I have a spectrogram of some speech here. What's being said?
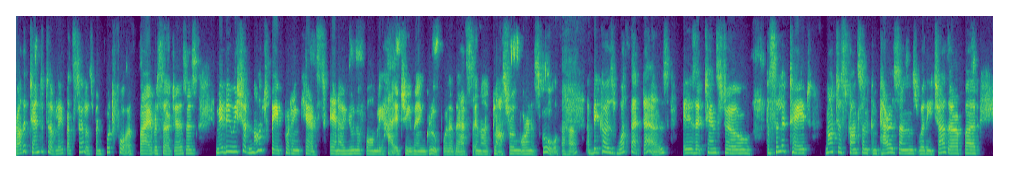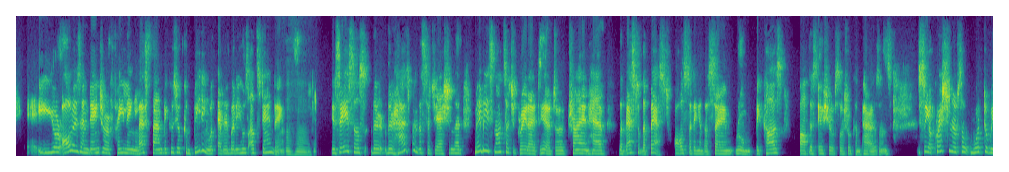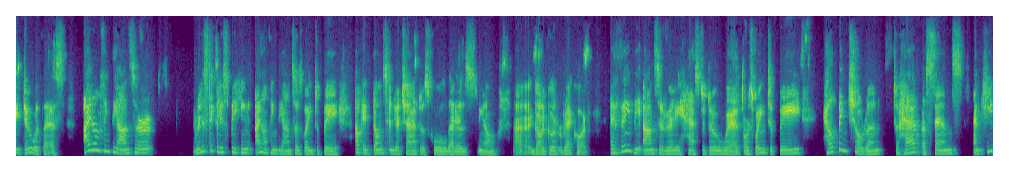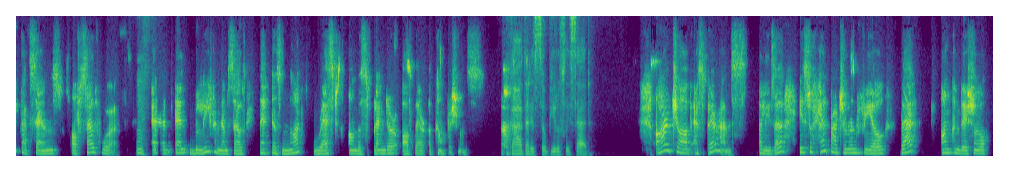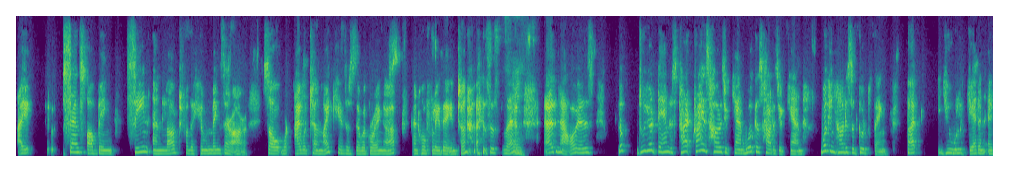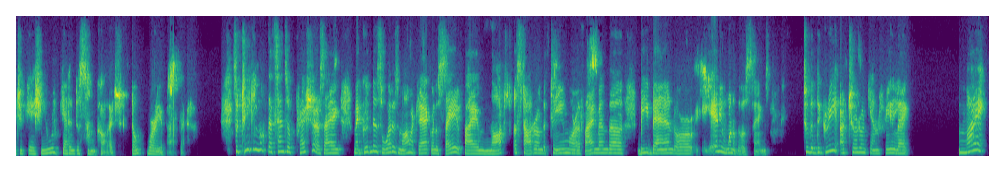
rather tentatively, but still it's been put forth by researchers, is maybe we should not be putting kids in a uniformly high achieving group, whether that's in a classroom or in a school. Uh-huh. Because what that does is it tends to facilitate not just constant comparisons with each other, but you're always in danger of feeling less than because you're competing with everybody who's outstanding. Mm-hmm. You see, so there, there has been the suggestion that maybe it's not such a great idea to try and have the best of the best all sitting in the same room because of this issue of social comparisons. So, your question of, so what do we do with this? I don't think the answer, realistically speaking, I don't think the answer is going to be, okay, don't send your child to a school that is, you know, uh, got a good record. I think the answer really has to do with, or is going to be, helping children to have a sense and keep that sense of self worth mm. and, and belief in themselves that does not rest on the splendor of their accomplishments. Oh, God, that is so beautifully said. Our job as parents, Aliza, is to help our children feel that unconditional I, sense of being seen and loved for the human beings there are. So what I would tell my kids as they were growing up, and hopefully they internalize this then mm. and now is look, do your damnedest, try, try as hard as you can, work as hard as you can. Working hard is a good thing, but you will get an education. You will get into some college. Don't worry about that. So taking off that sense of pressure, saying, my goodness, what is mom or dad going to say if I'm not a starter on the team or if I'm in the B band or any one of those things. To the degree our children can feel like my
